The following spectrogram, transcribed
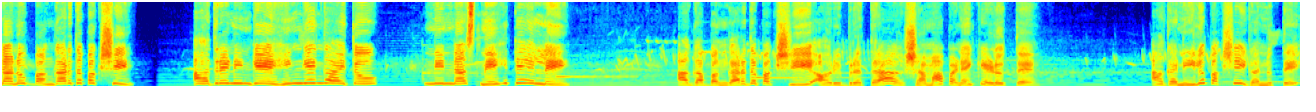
ನಾನು ಬಂಗಾರದ ಪಕ್ಷಿ. ಆದ್ರೆ ನಿನ್ಗೆ ಹಿಂಗೆಂಗಾಯ್ತು ನಿನ್ನ ಸ್ನೇಹಿತೆ ಎಲ್ಲಿ ಆಗ ಬಂಗಾರದ ಪಕ್ಷಿ ಅವರಿಬ್ರತ್ರ ಕ್ಷಮಾಪಣೆ ಕೇಳುತ್ತೆ. ಆಗ ನೀಲು ಪಕ್ಷಿ ಈಗನ್ನುತ್ತೆ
